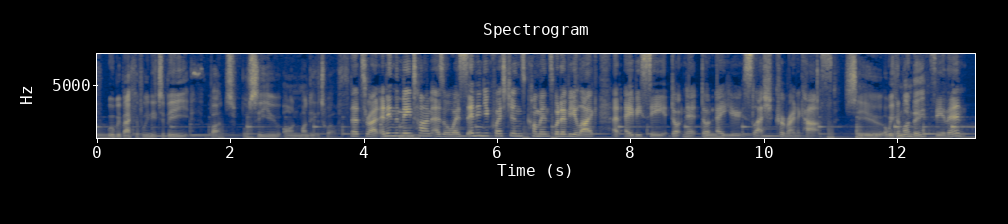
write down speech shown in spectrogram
We'll be back if we need to be, but we'll see you on Monday the 12th. That's right. And in the meantime, as always, send in your questions, comments, whatever you like at abc.net.au slash coronacast. See you a week on Monday. See you then.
